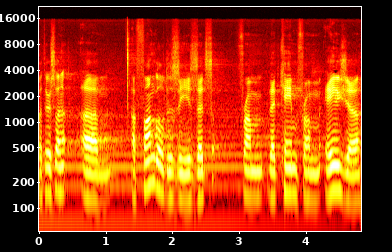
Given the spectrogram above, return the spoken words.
But there's a, um, a fungal disease that's from, that came from Asia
